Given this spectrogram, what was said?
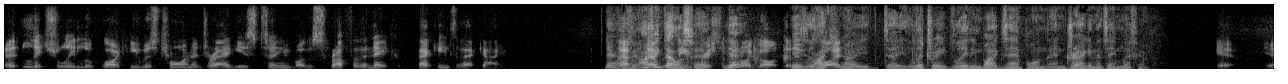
it literally looked like he was trying to drag his team by the scruff of the neck back into that game. Yeah, that, I, think, I think that was, fair. Yeah, I got, he's like, like, you know, literally leading by example and, and, dragging the team with him. Yeah, yeah.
